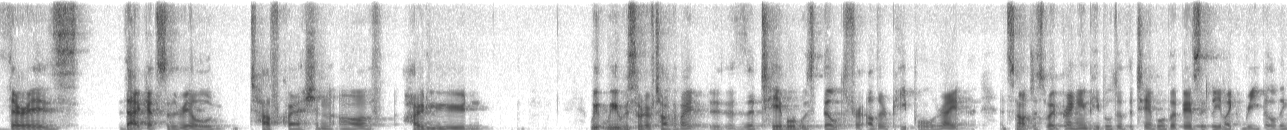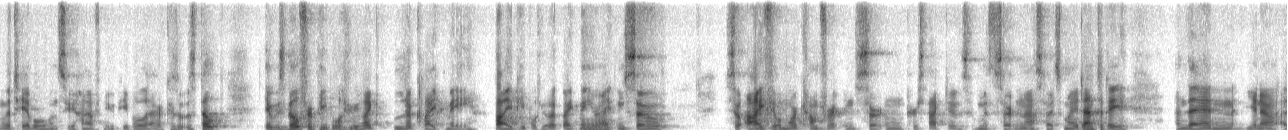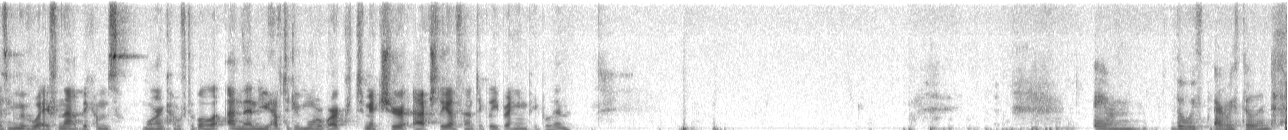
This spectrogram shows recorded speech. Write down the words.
there is that gets to the real tough question of how do you we, we would sort of talk about uh, the table was built for other people right? It's not just about bringing people to the table but basically like rebuilding the table once you have new people there because it was built it was built for people who like look like me by people who look like me right? And so so i feel more comfort in certain perspectives with certain aspects of my identity and then you know as you move away from that becomes more uncomfortable and then you have to do more work to make sure actually authentically bringing people in Um, do we still in?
